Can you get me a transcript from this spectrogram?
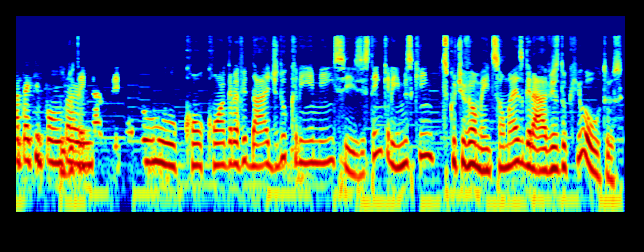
até que ponto Tudo é- tem a ver do- com, com a gravidade do crime em si. Existem crimes que indiscutivelmente são mais graves do que outros.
